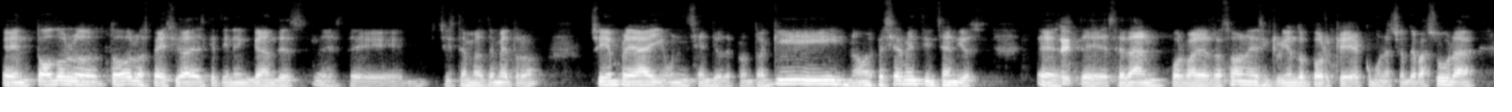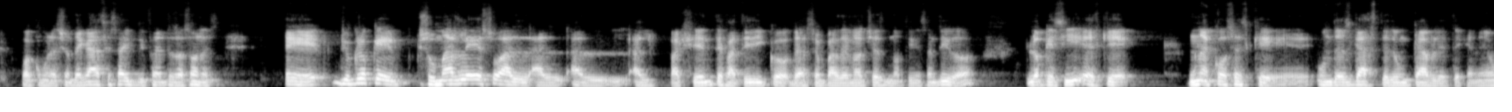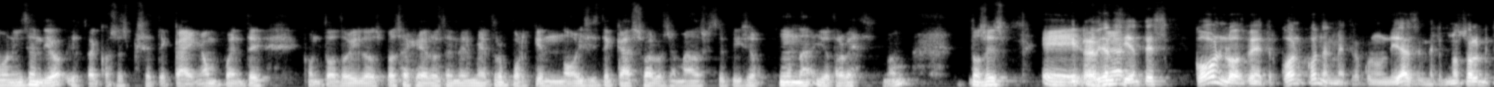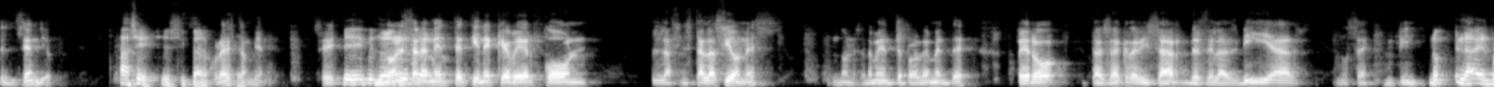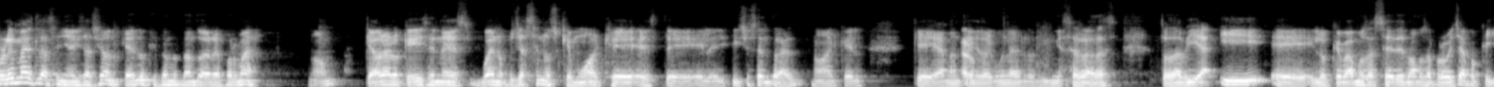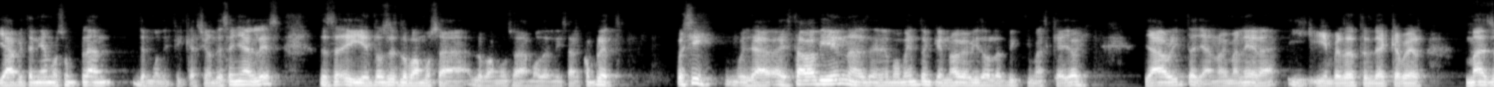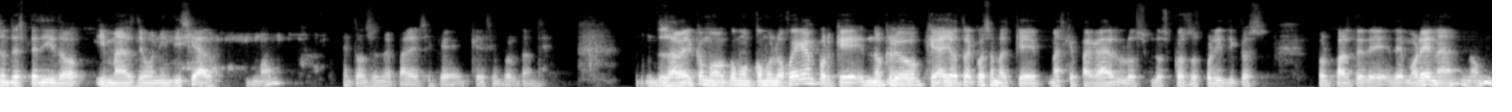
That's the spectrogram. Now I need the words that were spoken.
en todos los, todas las ciudades que tienen grandes este, sistemas de metro, siempre hay un incendio de pronto aquí, ¿no? Especialmente incendios. Este, Se dan por varias razones, incluyendo porque acumulación de basura o acumulación de gases, hay diferentes razones. Eh, yo creo que sumarle eso al, al, al, al, accidente fatídico de hace un par de noches no tiene sentido. Lo que sí es que una cosa es que un desgaste de un cable te genera un incendio y otra cosa es que se te caiga un puente con todo y los pasajeros en el metro porque no hiciste caso a los llamados que se te hizo una y otra vez, ¿no? Entonces... Eh, y ha habido accidentes con los metros, con, con el metro, con unidades del metro, no solamente el incendio. Ah, sí, sí, sí, claro. Con eso también. Sí. Pues, no necesariamente tiene que ver con las instalaciones, no necesariamente, probablemente, pero hay que revisar desde las vías, no sé, en fin. No, el problema es la señalización, que es lo que están tratando de reformar, ¿no? Que ahora lo que dicen es, bueno, pues ya se nos quemó aquel, este, el edificio central, ¿no? Aquel que ha mantenido algunas de las líneas cerradas todavía, y eh, lo que vamos a hacer es vamos a aprovechar, porque ya teníamos un plan de modificación de señales, y entonces lo vamos a, lo vamos a modernizar completo. Pues sí, pues ya estaba bien en el momento en que no había habido las víctimas que hay hoy. Ya ahorita ya no hay manera y, en verdad tendría que haber más de un despedido y más de un indiciado, ¿no? Entonces me parece que, que es importante. Entonces, a ver cómo, cómo, cómo, lo juegan, porque no creo que haya otra cosa más que, más que pagar los, los costos políticos por parte de, de, Morena, ¿no?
